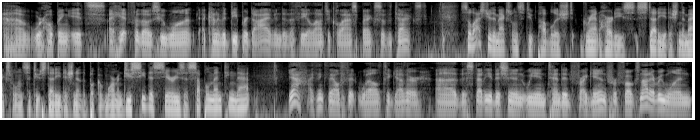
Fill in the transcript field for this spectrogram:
Uh, we're hoping it's a hit for those who want a kind of a deeper dive into the theological aspects of the text. So last year, the Maxwell Institute published Grant Hardy's study edition, the Maxwell Institute study edition of the Book of Mormon. Do you see this series as supplementing that? Yeah, I think they'll fit well together. Uh, the study edition we intended for again for folks. Not everyone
